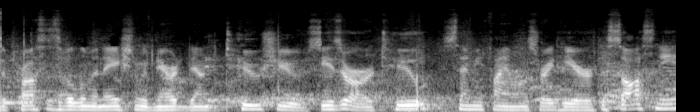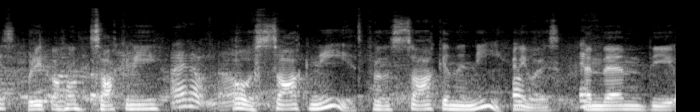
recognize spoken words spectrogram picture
Through the process of elimination, we've narrowed it down to two shoes. These are our two semifinalists right here. The Sauconies, what do you call them? Saucony? I don't know. Oh, sock knee. It's for the sock and the knee. Oh, Anyways, and then the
